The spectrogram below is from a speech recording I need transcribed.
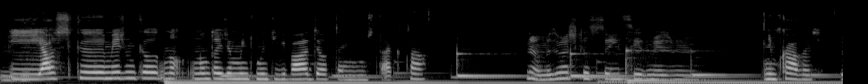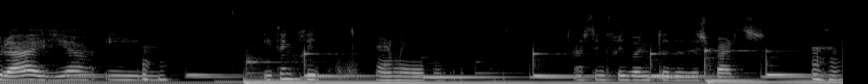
E acho que mesmo que ele não, não esteja muito motivado, ele tem de mostrar que está. Não, mas eu acho que eles têm sido mesmo Impecáveis. naturais, yeah, e, Uhum. e tem corrido, É mesmo. acho que tem corrido bem de todas as partes. Uhum.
